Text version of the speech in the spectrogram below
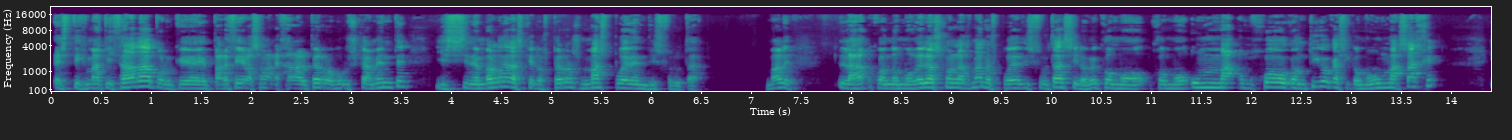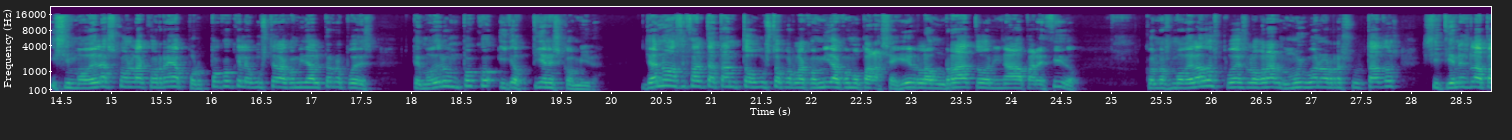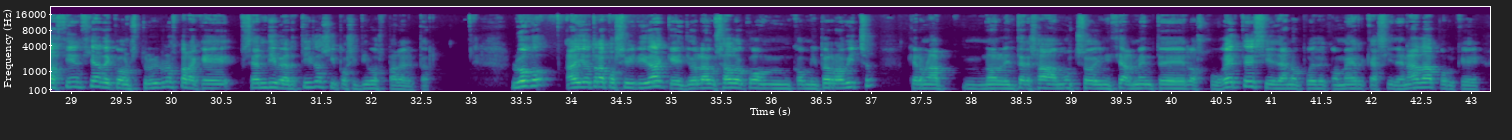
estigmatizada porque parece que vas a manejar al perro bruscamente y sin embargo de las que los perros más pueden disfrutar. ¿Vale? cuando modelas con las manos puedes disfrutar si lo ve como, como un, un, juego contigo, casi como un masaje. Y si modelas con la correa, por poco que le guste la comida al perro, puedes, te modelo un poco y obtienes comida. Ya no hace falta tanto gusto por la comida como para seguirla un rato ni nada parecido. Con los modelados puedes lograr muy buenos resultados si tienes la paciencia de construirlos para que sean divertidos y positivos para el perro. Luego hay otra posibilidad que yo la he usado con, con mi perro bicho, que era una, no le interesaba mucho inicialmente los juguetes y ella no puede comer casi de nada porque,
